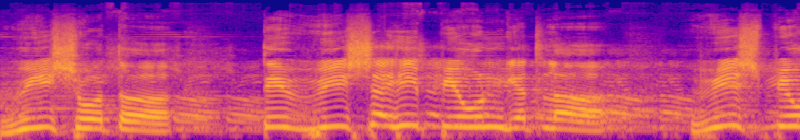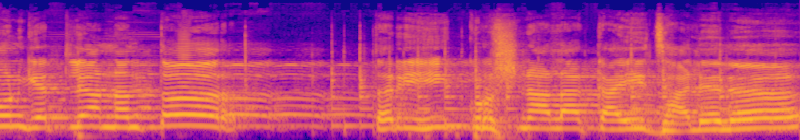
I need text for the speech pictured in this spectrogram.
विष होतं. ते विषही पिऊन घेतलं. विष पिऊन घेतल्यानंतर तरीही कृष्णाला काही झालेलं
